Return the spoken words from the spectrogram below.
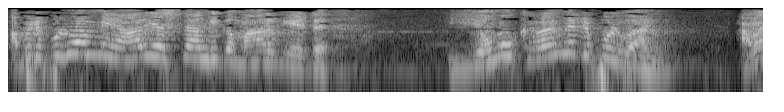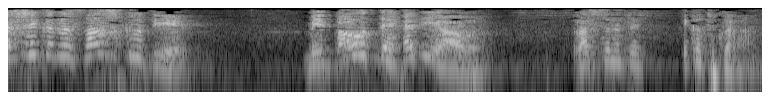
අපිට පුළුවන් මේ ආර්ය අෂ්ටාංගික මාර්ගයට යොමු කරන්නට පුළුවන් අවශ්‍ය කරන සංස්කෘතිය මේ බෞද්ධ හැදියාව ලස්සනට එකතු කරන්න.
